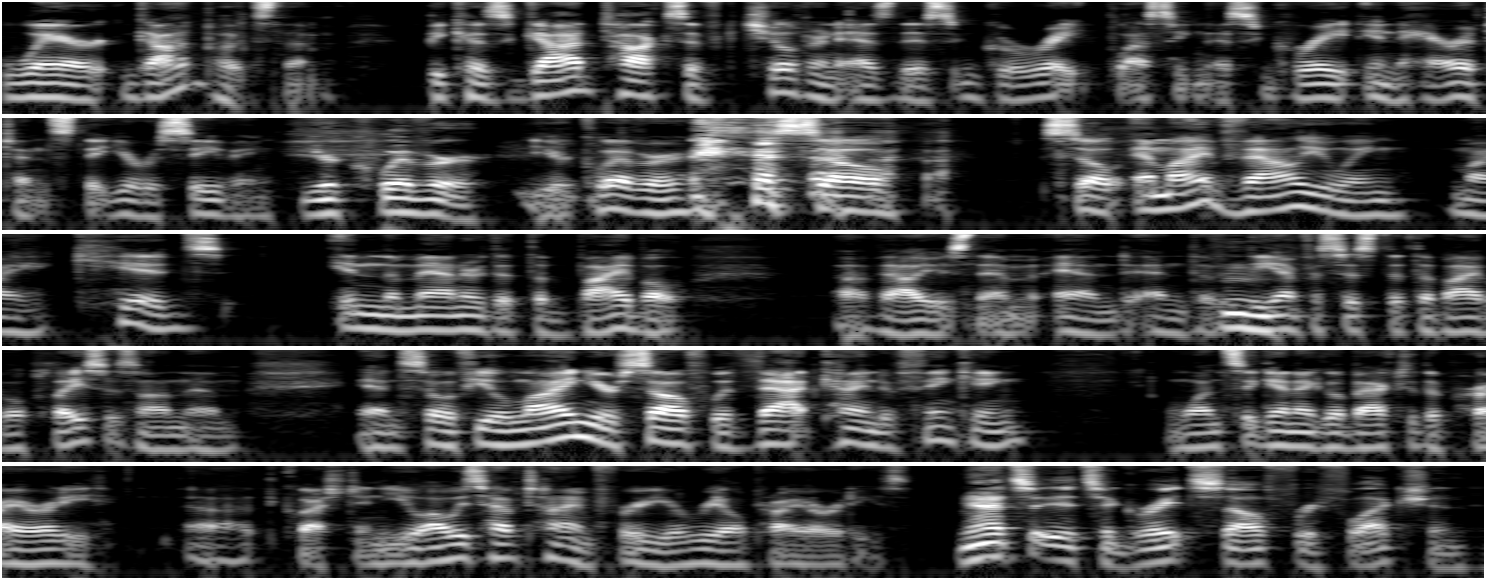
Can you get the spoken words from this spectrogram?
where God puts them because God talks of children as this great blessing, this great inheritance that you're receiving. Your quiver. Your quiver. so so am I valuing my kids in the manner that the Bible uh, values them and and the, the emphasis that the Bible places on them? And so if you align yourself with that kind of thinking, once again I go back to the priority uh, question. You always have time for your real priorities. That's it's a great self reflection.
